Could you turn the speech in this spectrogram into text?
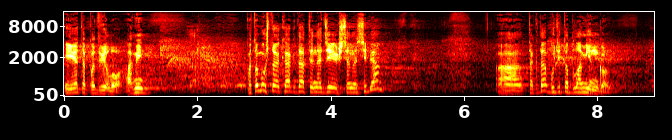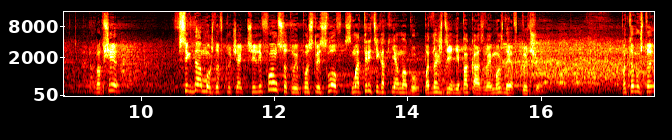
И это подвело. Аминь. Потому что, когда ты надеешься на себя, а, тогда будет обламинго. Вообще, всегда можно включать телефон сотовый после слов «смотрите, как я могу». Подожди, не показывай, можно я включу? Потому что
